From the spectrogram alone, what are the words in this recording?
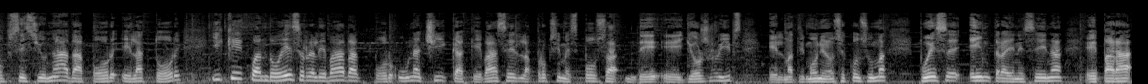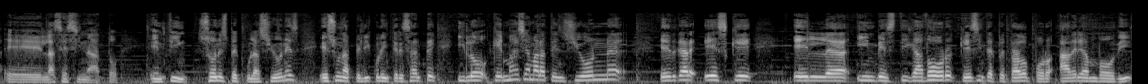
obsesionada por el actor y que cuando es relevada por una chica que va a ser la próxima esposa de eh, George Reeves, el matrimonio no se consuma, pues eh, entra en escena eh, para el asesinato. En fin, son especulaciones, es una película interesante y lo que más llama la atención, Edgar, es que el uh, investigador, que es interpretado por Adrian Boddy,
